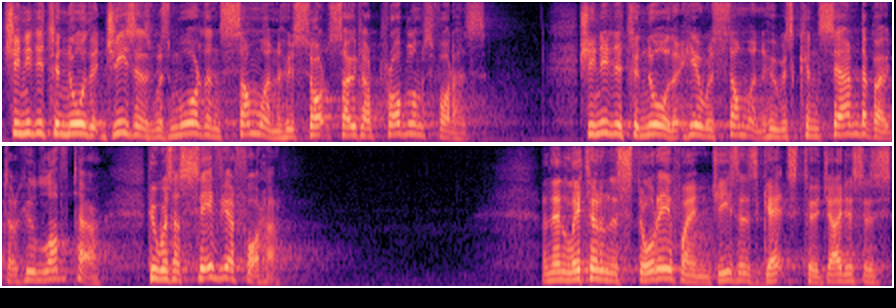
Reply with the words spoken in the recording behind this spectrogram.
She needed to know that Jesus was more than someone who sorts out our problems for us. She needed to know that here was someone who was concerned about her, who loved her, who was a savior for her. And then later in the story, when Jesus gets to Jairus'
